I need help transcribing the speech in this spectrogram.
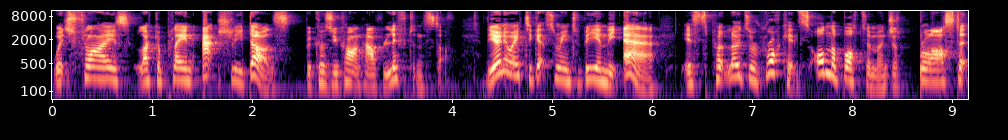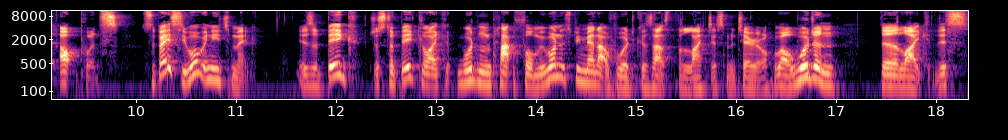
which flies like a plane actually does, because you can't have lift and stuff. The only way to get something to be in the air is to put loads of rockets on the bottom and just blast it upwards. So basically what we need to make is a big, just a big like wooden platform. We want it to be made out of wood because that's the lightest material. Well, wooden, the like this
